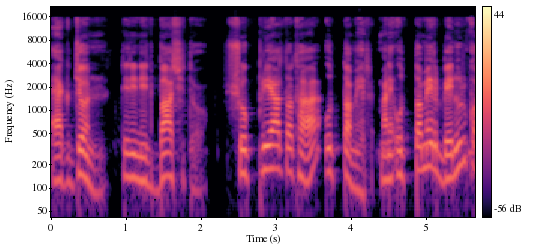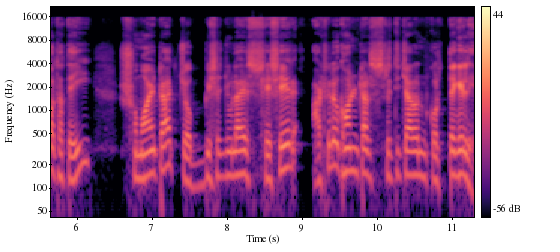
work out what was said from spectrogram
একজন, তিনি নির্বাসিত। সুপ্রিয়া তথা উত্তমের মানে উত্তমের বেনুর কথাতেই সময়টা চব্বিশে জুলাইয়ের শেষের আঠেরো ঘণ্টার স্মৃতিচারণ করতে গেলে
